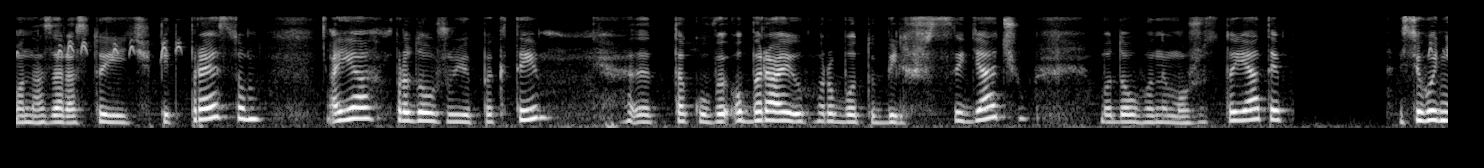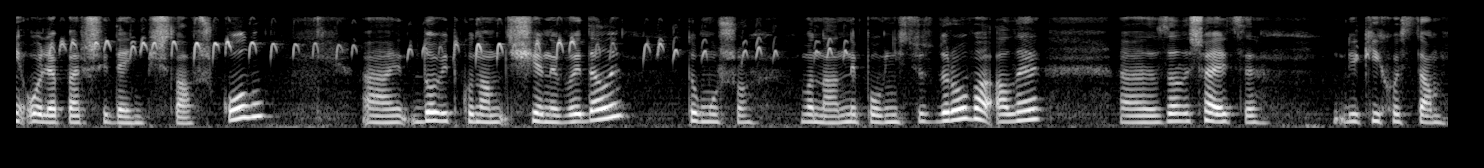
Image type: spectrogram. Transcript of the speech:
Вона зараз стоїть під пресом. А я продовжую пекти. Е, Таку обираю роботу більш сидячу, бо довго не можу стояти. Сьогодні Оля перший день пішла в школу. Довідку нам ще не видали, тому що вона не повністю здорова, але е, залишається якихось там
